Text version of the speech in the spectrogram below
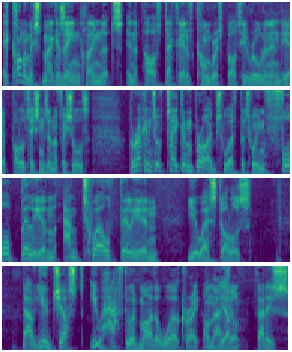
Economist magazine claimed that in the past decade of Congress party rule in India, politicians and officials are reckoned to have taken bribes worth between 4 billion and 12 billion US dollars. Now, you just, you have to admire the work rate on that, Yep. John. That is.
